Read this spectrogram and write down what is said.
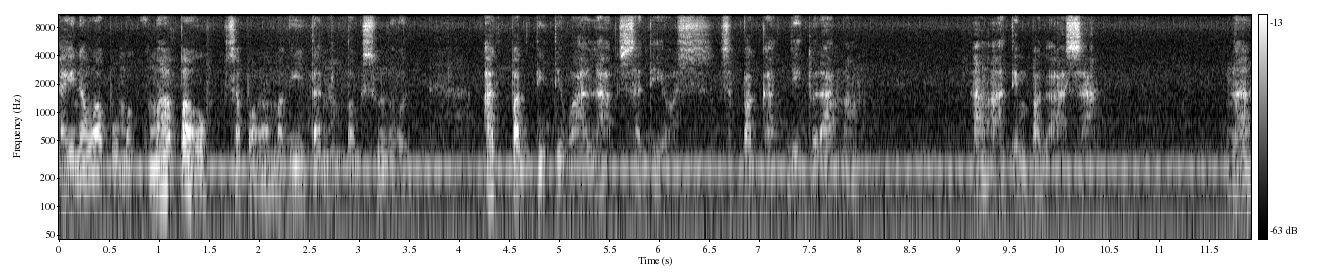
ay nawa po mag-umapaw sa pamamagitan ng pagsunod at pagtitiwala sa Diyos sapagkat dito lamang ang ating pag-asa na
